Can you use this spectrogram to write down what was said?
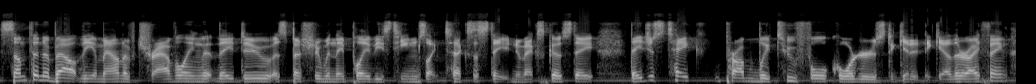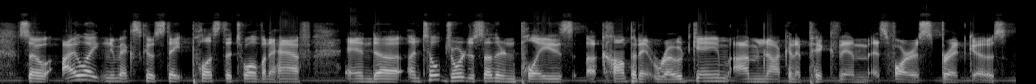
something about the amount of traveling that they do, especially when they play these teams like Texas State, New Mexico State, they just take probably two full quarters to get it together, I think. So I like New Mexico State plus the 12 and a half and uh, until Georgia Southern plays a competent road game, I'm not going to pick them as far as spread goes.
